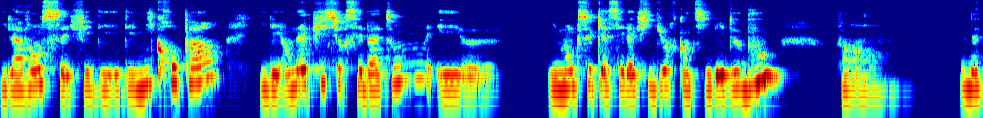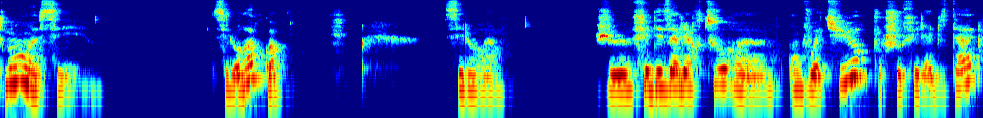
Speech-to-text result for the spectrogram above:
il avance, il fait des, micro-pas, il est en appui sur ses bâtons et euh, il manque se casser la figure quand il est debout. Enfin, honnêtement, euh, c'est c'est l'horreur, quoi. C'est l'horreur. Je fais des allers-retours en voiture pour chauffer l'habitacle.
